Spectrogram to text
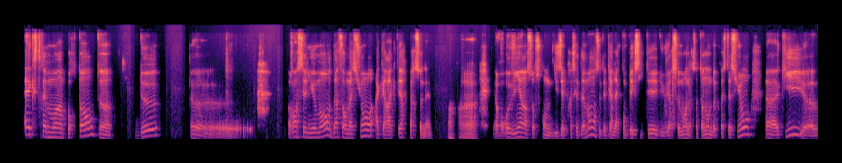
extrêmement importante de euh, renseignements, d'informations à caractère personnel. Euh, on revient sur ce qu'on disait précédemment, c'est-à-dire la complexité du versement d'un certain nombre de prestations euh, qui euh,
